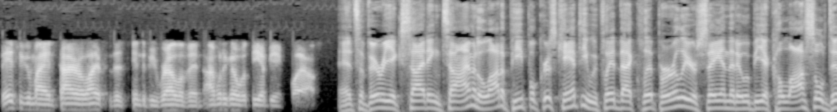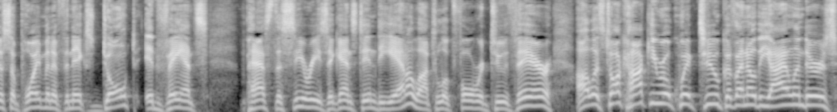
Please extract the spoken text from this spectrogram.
basically my entire life for this team to be relevant, I'm going to go with the NBA playoffs. It's a very exciting time, and a lot of people, Chris Canty, we played that clip earlier saying that it would be a colossal disappointment if the Knicks don't advance past the series against Indiana. A lot to look forward to there. Uh, let's talk hockey real quick, too, because I know the Islanders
